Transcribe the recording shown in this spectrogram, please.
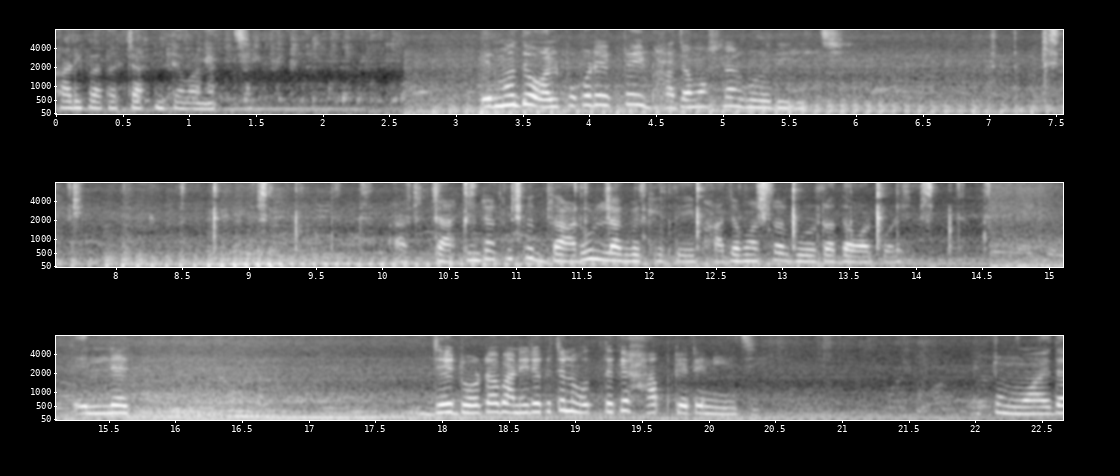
কারি পাতার চাটনিটা বানাচ্ছি। এর মধ্যে অল্প করে একটু এই ভাজা মশলার গুঁড়ো দিয়ে দিচ্ছি। আর চাটনিটা কিন্তু দারুণ লাগবে খেতে, এই ভাজা মশলার গুঁড়োটা দেওয়ার পরে। এলে যে ডোটা বানিয়ে রেখেছেন ওর থেকে হাফ কেটে নিয়েছি। একটু ময়দা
